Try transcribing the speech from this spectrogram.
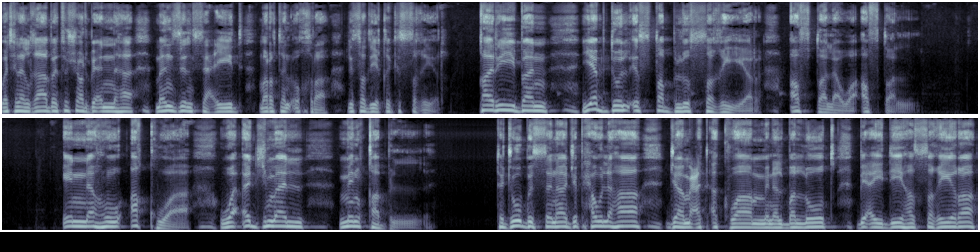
وتل الغابة تشعر بأنها منزل سعيد مرة أخرى لصديقك الصغير. قريبا يبدو الأسطبل الصغير أفضل وأفضل. إنه أقوى وأجمل من قبل. تجوب السناجب حولها جامعة أكوام من البلوط بأيديها الصغيرة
